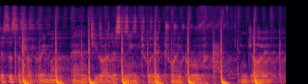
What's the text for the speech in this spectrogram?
Hi, this is Sascha Bremer, and you are listening to Electronic Groove. Enjoy.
